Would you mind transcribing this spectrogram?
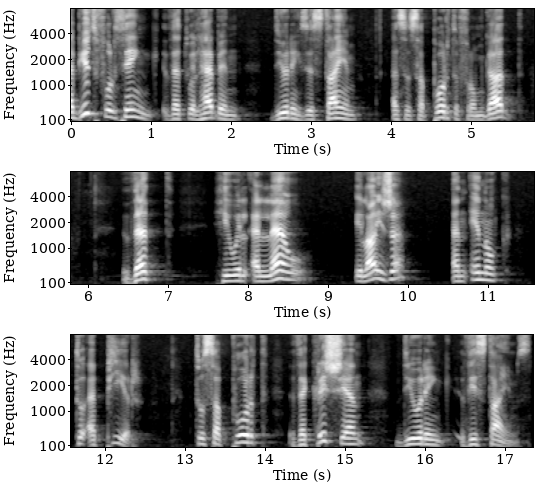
a beautiful thing that will happen during this time as a support from God that he will allow Elijah and Enoch to appear to support the Christian during these times.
